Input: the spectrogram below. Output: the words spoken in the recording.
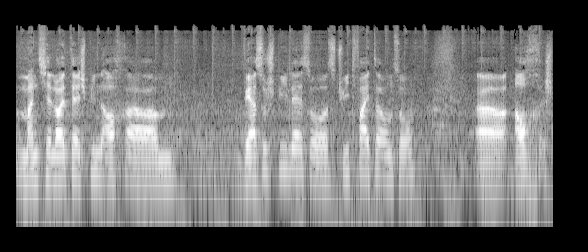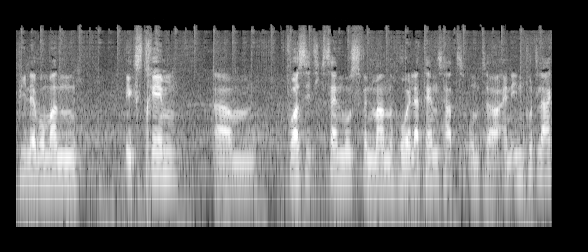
Manche Leute spielen auch ähm, Versus-Spiele, so Street Fighter und so. Äh, auch Spiele, wo man extrem ähm, vorsichtig sein muss, wenn man hohe Latenz hat und äh, ein Input-Lag.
